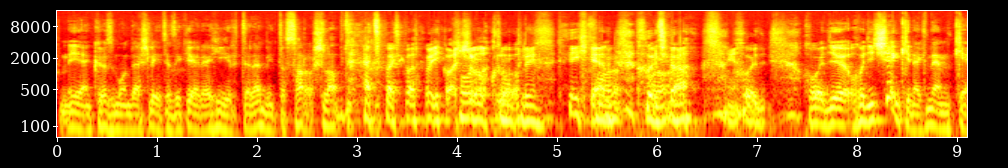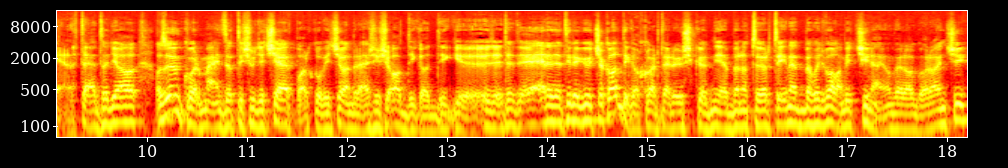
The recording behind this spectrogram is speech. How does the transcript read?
milyen közmondás létezik erre hirtelen, mint a szaros labdát, vagy valami hasonló. Igen, for, hogy, a, hogy, hogy, hogy itt senkinek nem kell. Tehát, hogy a, az önkormányzat is, ugye Cserparkovics András is addig-addig, eredetileg ő csak addig akart erősködni ebben a történetben, hogy valamit csináljon vele a Garancsi,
